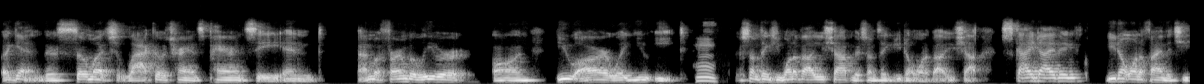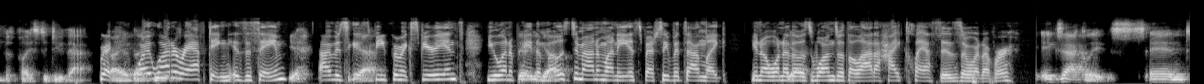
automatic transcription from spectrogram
again, there's so much lack of transparency. And I'm a firm believer on you are what you eat. Mm. There's some things you want to value shop, and there's some things you don't want to value shop. Skydiving, you don't want to find the cheapest place to do that. Right. right? Like Whitewater rafting is the same. Yeah. I was going to yeah. speak from experience. You want to pay the go. most amount of money, especially if it's on like, you know, one of yeah. those ones with a lot of high classes or whatever. Exactly. And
